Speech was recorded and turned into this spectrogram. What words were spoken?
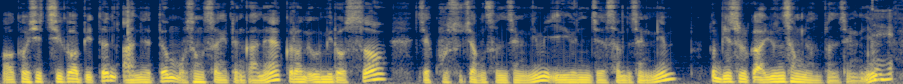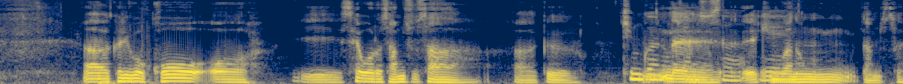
어, 그것이 직업이든 아내든 모성성이든 간에 그런 의미로서 이제 구수정 선생님, 이은재 선생님, 또 미술가 윤성년 선생님. 네. 아, 그리고 고, 어, 이 세월호 잠수사, 아, 그, 김관홍 네. 네, 김관홍 예. 잠수사.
